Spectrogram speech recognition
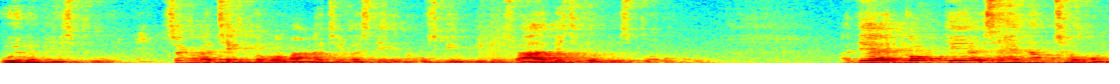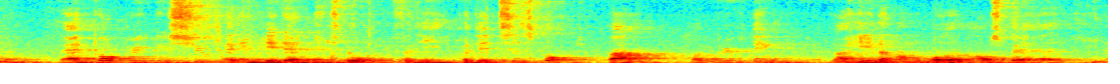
uden at blive spurgt. Så kan man tænke på, hvor mange af de resterende måske ville have svaret, hvis de var blevet spurgt om det. Og det, angår, det altså handler om tårne. Hvad angår bygning 7, er det en lidt anden historie, fordi på det tidspunkt var, var bygningen, var hele området afspærret i en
